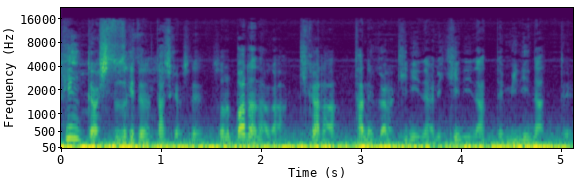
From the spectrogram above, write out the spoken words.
変化し続けてるのは確かですね。そのバナナが木から種から木になり木になって実になって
